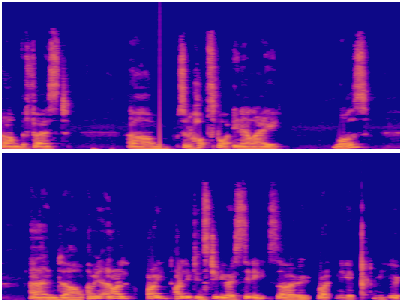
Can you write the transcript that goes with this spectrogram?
um, the first um, sort of hotspot in LA was and uh, I mean, and I, I I lived in Studio City, so right near near you.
